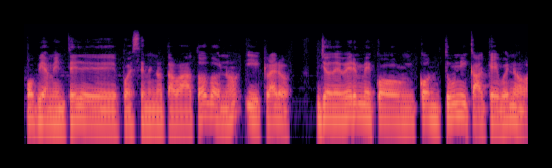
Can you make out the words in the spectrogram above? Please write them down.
obviamente eh, pues se me notaba todo, ¿no? Y claro, yo de verme con, con túnica, que bueno,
